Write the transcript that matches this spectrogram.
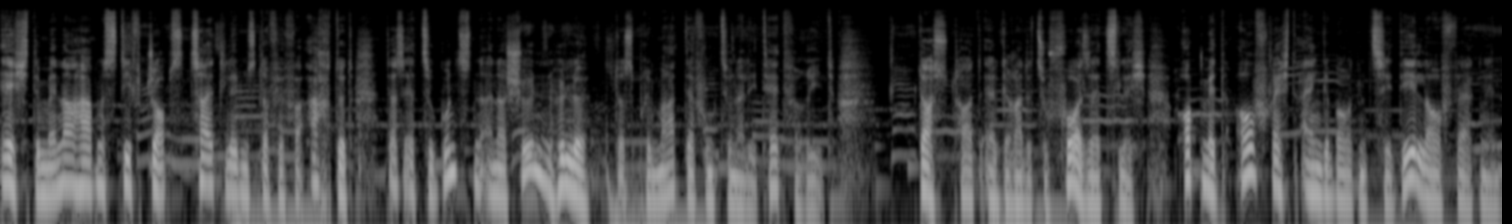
Echte Männer haben Steve Jobs zeitlebens dafür verachtet, dass er zugunsten einer schönen Hülle das Primat der Funktionalität verriet. Das tat er geradezu vorsätzlich, ob mit aufrecht eingebauten CD-Laufwerken in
